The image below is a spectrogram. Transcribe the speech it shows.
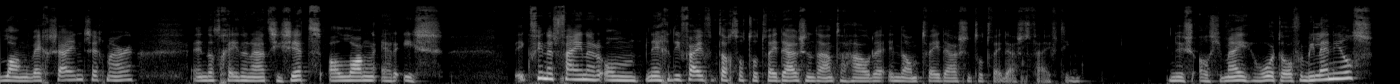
lang weg zijn, zeg maar. En dat generatie Z al lang er is. Ik vind het fijner om 1985 tot 2000 aan te houden en dan 2000 tot 2015. Dus als je mij hoort over millennials,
